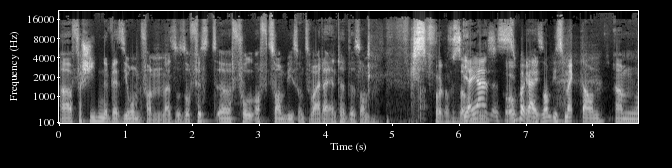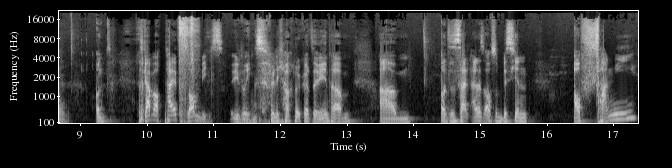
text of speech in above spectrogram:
äh, verschiedene Versionen von. Also so Fist äh, Full of Zombies und so weiter, Enter the Zombie. Voll auf Ja, ja, das ist super geil. Zombie Smackdown. Ähm, und Es gab auch Pulp Zombies, übrigens, will ich auch nur kurz erwähnt haben. Ähm, und es ist halt alles auch so ein bisschen auf funny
